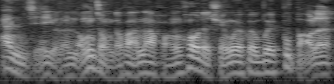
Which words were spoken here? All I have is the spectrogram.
暗结有了龙种的话，那皇后的权位会不会不保了？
